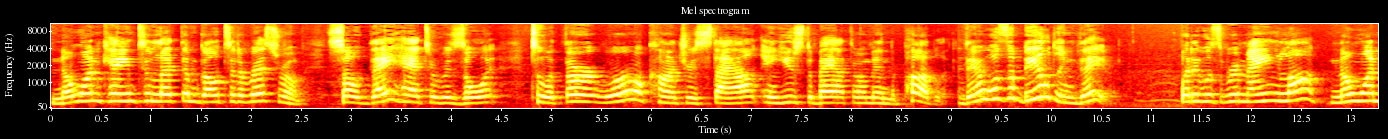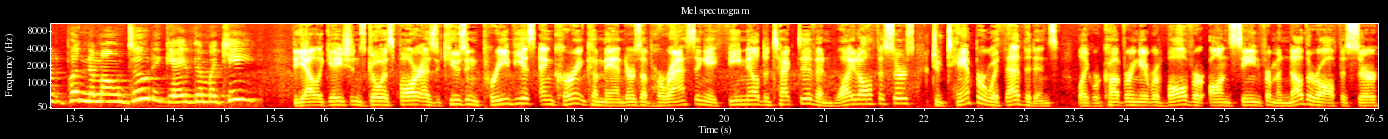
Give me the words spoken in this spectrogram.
No one came to let them go to the restroom. So they had to resort to a third world country style and use the bathroom in the public. There was a building there, but it was remain locked. No one putting them on duty gave them a key. The allegations go as far as accusing previous and current commanders of harassing a female detective and white officers to tamper with evidence, like recovering a revolver on scene from another officer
